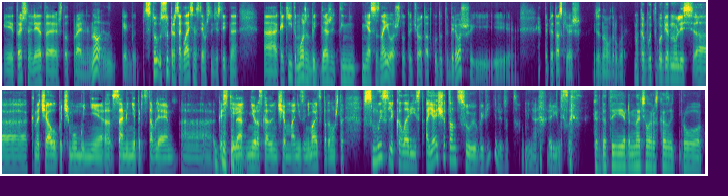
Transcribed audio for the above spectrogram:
и точно ли это что-то правильное? Ну, как бы супер согласен с тем, что действительно а, какие-то, может быть, даже ты не, не осознаешь, что ты что-то откуда-то берешь и, и перетаскиваешь. из одного в другое. Мы как будто бы вернулись э, к началу, почему мы не, э, сами не представляем э, гостей, Да. не рассказываем, чем они занимаются, потому что в смысле колорист? А я еще танцую. Вы видели вот у меня рилсы? Когда ты начал рассказывать про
